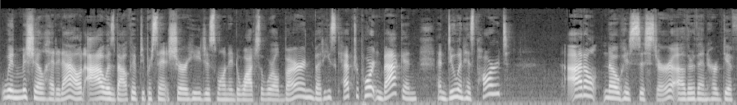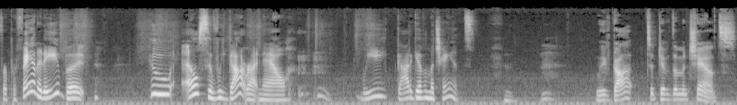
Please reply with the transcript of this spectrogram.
When Michelle headed out, I was about 50% sure he just wanted to watch the world burn, but he's kept reporting back and, and doing his part. I don't know his sister other than her gift for profanity, but who else have we got right now? We gotta give them a chance. We've got to give them a chance.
